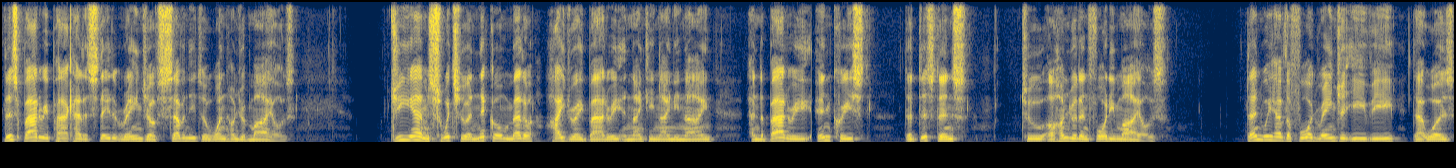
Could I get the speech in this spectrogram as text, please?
This battery pack had a stated range of 70 to 100 miles. GM switched to a nickel metal hydrate battery in 1999, and the battery increased the distance to 140 miles. Then we have the Ford Ranger EV that was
